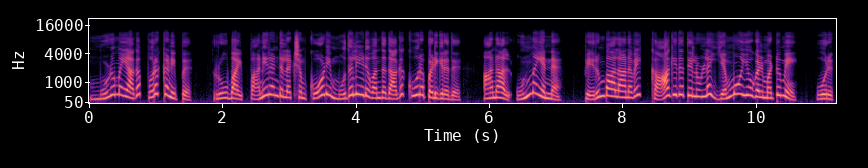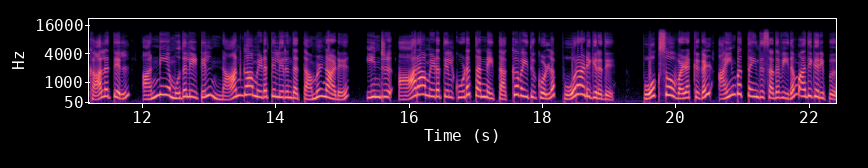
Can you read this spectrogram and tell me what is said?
முழுமையாக புறக்கணிப்பு. ரூபாய் பனிரண்டு லட்சம் கோடி முதலீடு வந்ததாக கூறப்படுகிறது. ஆனால் உண்மை என்ன? பெரும்பாலானவை காகிதத்தில் உள்ள எம்ஓயூகள் மட்டுமே. ஒரு காலத்தில் அந்நிய முதலீட்டில் நான்காம் இடத்தில் இருந்த தமிழ்நாடு இன்று ஆறாம் இடத்தில் கூட தன்னை தக்க வைத்துக் கொள்ள போராடுகிறது. போக்சோ வழக்குகள் ஐம்பத்தைந்து சதவீதம் அதிகரிப்பு.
